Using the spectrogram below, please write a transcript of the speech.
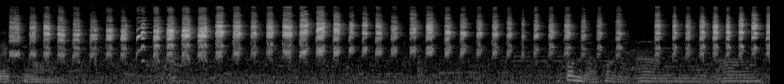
ですね。はい。今度は今度はああー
